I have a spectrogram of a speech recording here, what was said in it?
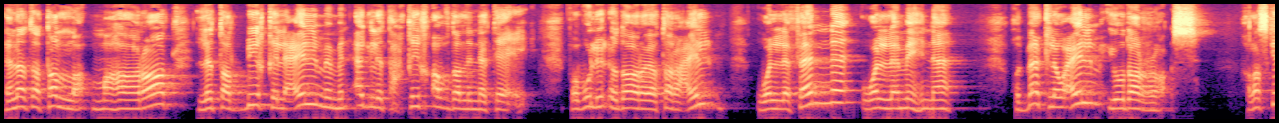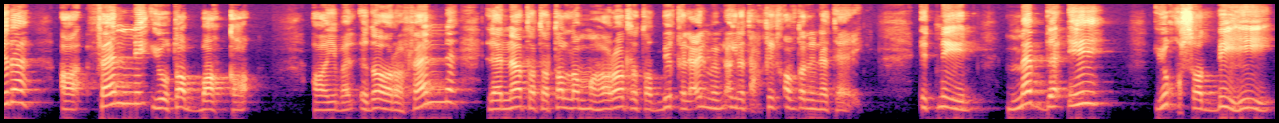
لأنها تتطلب مهارات لتطبيق العلم من أجل تحقيق أفضل النتائج. فبقول الإدارة يا ترى علم ولا فن ولا مهنة؟ خد بالك لو علم يدرس خلاص كده؟ آه فن يطبق. آه يبقى الإدارة فن لأنها تتطلب مهارات لتطبيق العلم من أجل تحقيق أفضل النتائج. اتنين مبدأ إيه؟ يقصد به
